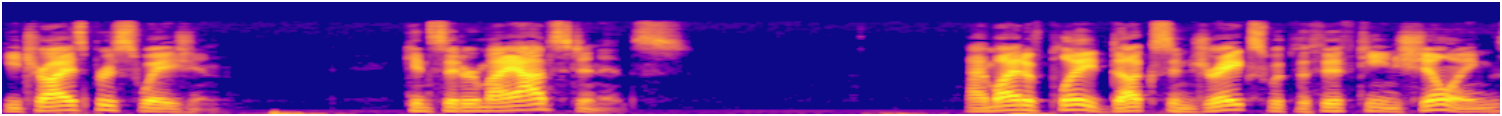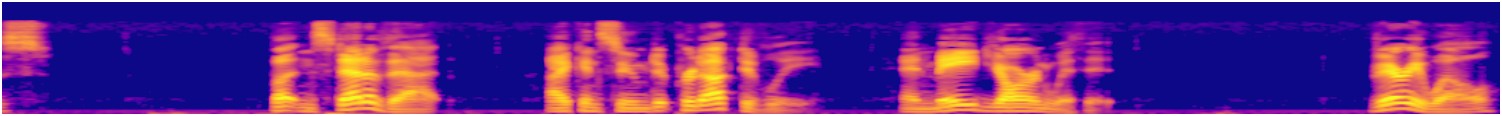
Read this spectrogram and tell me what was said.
He tries persuasion. Consider my abstinence. I might have played ducks and drakes with the fifteen shillings, but instead of that I consumed it productively, and made yarn with it. Very well,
